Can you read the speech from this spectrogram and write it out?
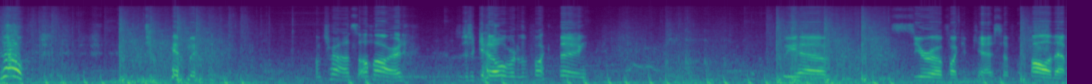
No! Damn it. I'm trying so hard to just get over to the fucking thing. We have zero fucking cash so far. Oh, that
